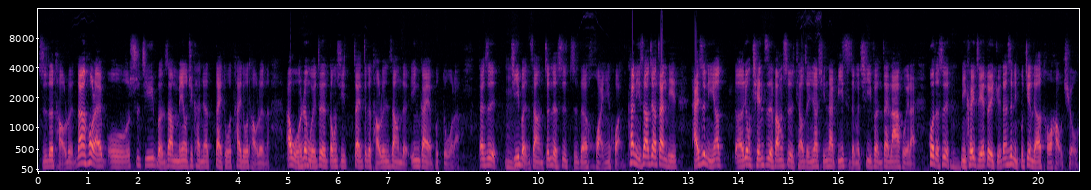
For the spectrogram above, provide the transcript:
值得讨论。但后来我是基本上没有去看人家太多太多讨论了。啊，我认为这个东西在这个讨论上的应该也不多了，但是基本上真的是值得缓一缓，看你是要叫暂停还是你要。呃，用签字的方式调整一下心态，彼此整个气氛再拉回来，或者是你可以直接对决，但是你不见得要投好球，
